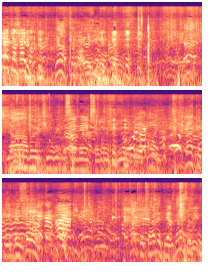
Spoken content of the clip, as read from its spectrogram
meci așa-ai făcut! Ia, pă, Ia, mă, ce urât să amenință, mă, hai, hai că te iubesc, hai că-ți arăt, eu vreau să spun.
